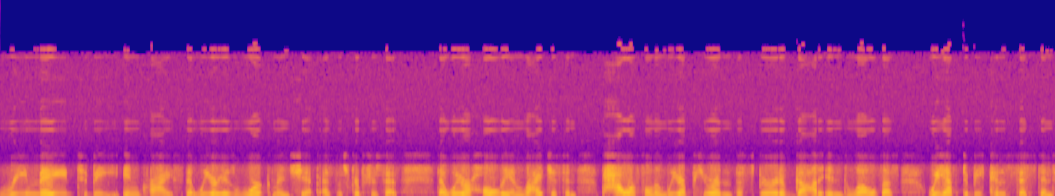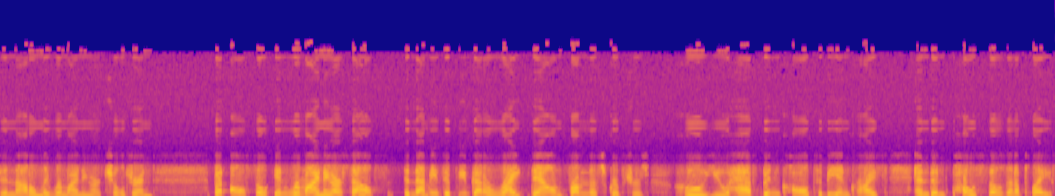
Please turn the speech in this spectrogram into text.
remade to be in Christ, that we are his workmanship, as the scripture says, that we are holy and righteous and powerful and we are pure and the Spirit of God indwells us. We have to be consistent in not only reminding our children, but also in reminding ourselves. And that means if you've got to write down from the scriptures who you have been called to be in Christ and then post those in a place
